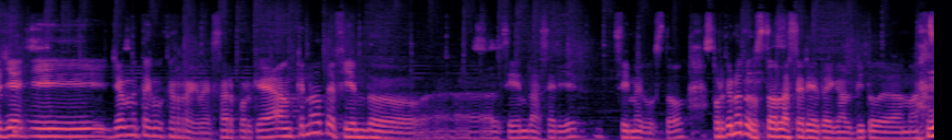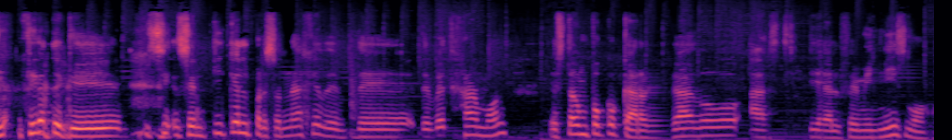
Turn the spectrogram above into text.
Oye, y yo me tengo que regresar porque aunque no defiendo ah, al 100 la serie, sí me gustó. ¿Por qué no te gustó la serie de Galvito de Dama? fíjate que sentí que el personaje de, de, de Beth Harmon está un poco cargado hacia el feminismo.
